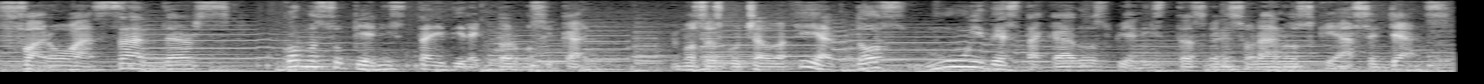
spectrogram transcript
Faroa Sanders como su pianista y director musical. Hemos escuchado aquí a dos muy destacados pianistas venezolanos que hacen jazz,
